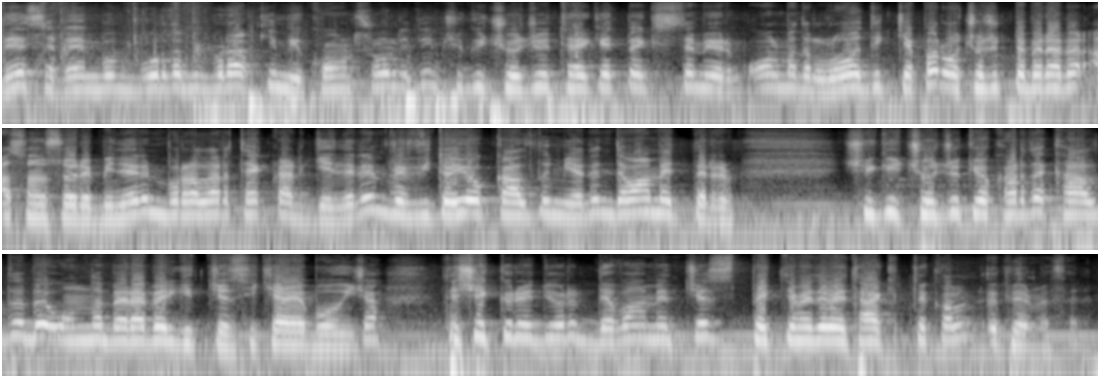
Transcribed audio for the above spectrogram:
Neyse ben bu burada bir bırakayım bir kontrol edeyim çünkü çocuğu terk etmek istemiyorum. Olmadı loading yapar o çocukla beraber asansöre binerim. Buralara tekrar gelirim ve videoyu kaldığım yerden devam ettiririm. Çünkü çocuk yukarıda kaldı ve onunla beraber gideceğiz hikaye boyunca. Teşekkür ediyorum. Devam edeceğiz. Beklemede ve takipte kalın. Öpüyorum efendim.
